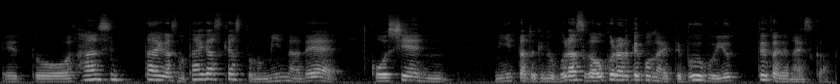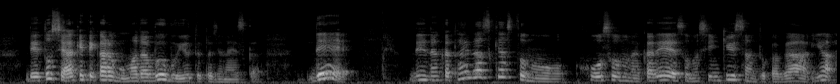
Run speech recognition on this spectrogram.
えっと、阪神タイガースのタイガースキャストのみんなで甲子園に行った時のグラスが送られてこないってブーブー言ってたじゃないですか。で年明けてからもまだブーブー言ってたじゃないですか。ででなんかタイガースキャストの放送の中でその鍼灸師さんとかが「いや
